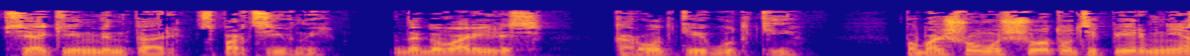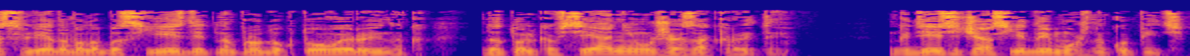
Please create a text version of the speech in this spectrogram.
«Всякий инвентарь. Спортивный». «Договорились». Короткие гудки. По большому счету, теперь мне следовало бы съездить на продуктовый рынок, да только все они уже закрыты. «Где сейчас еды можно купить?»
